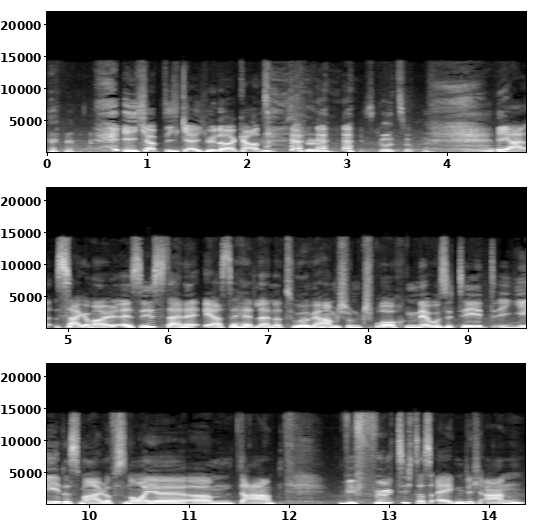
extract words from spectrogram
Ich habe dich gleich wieder erkannt. Schön, ist gut so. Ja, sag mal, es ist deine erste Headliner-Tour. Wir haben schon gesprochen, Nervosität jedes Mal aufs Neue ähm, da. Wie fühlt sich das eigentlich an?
